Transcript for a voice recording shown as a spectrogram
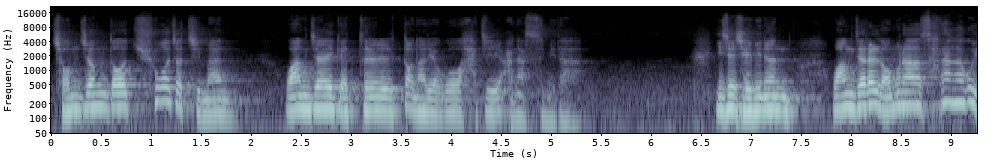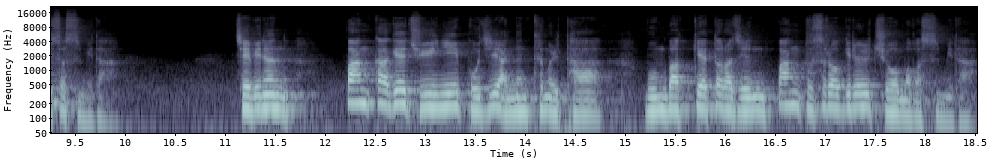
점점 더 추워졌지만 왕자의 곁을 떠나려고 하지 않았습니다. 이제 제비는 왕자를 너무나 사랑하고 있었습니다. 제비는 빵가게 주인이 보지 않는 틈을 타 문 밖에 떨어진 빵 부스러기를 주워 먹었습니다.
